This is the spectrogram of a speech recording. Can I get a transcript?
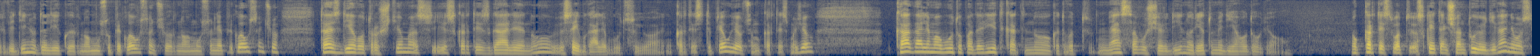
ir vidinių dalykų, ir nuo mūsų priklausančių, ir nuo mūsų nepriklausančių, tas Dievo troštimas, jis kartais gali, nu, visai gali būti su juo. Kartais stipriau jaučiam, kartais mažiau. Ką galima būtų padaryti, kad, nu, kad vat, mes savo širdį norėtume Dievo daugiau? Nu, kartais, vat, skaitant šventųjų gyvenimus,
